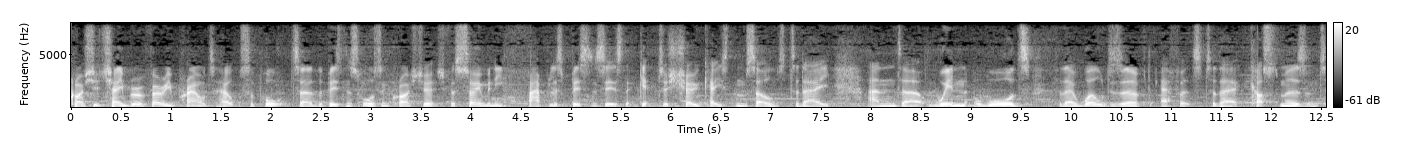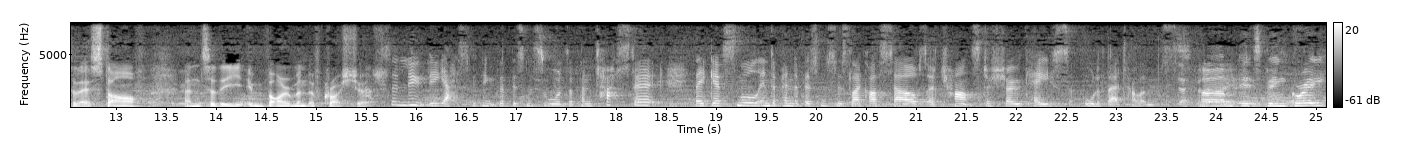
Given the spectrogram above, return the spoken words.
Christchurch Chamber are very proud to help support uh, the Business Awards in Christchurch for so many fabulous businesses that get to showcase themselves today and uh, win awards for their well deserved efforts to their customers and to their staff and to the environment of Christchurch. Absolutely, yes. We think the Business Awards are fantastic. They give small independent businesses like ourselves a chance to showcase all of their talents. Um, it's been great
